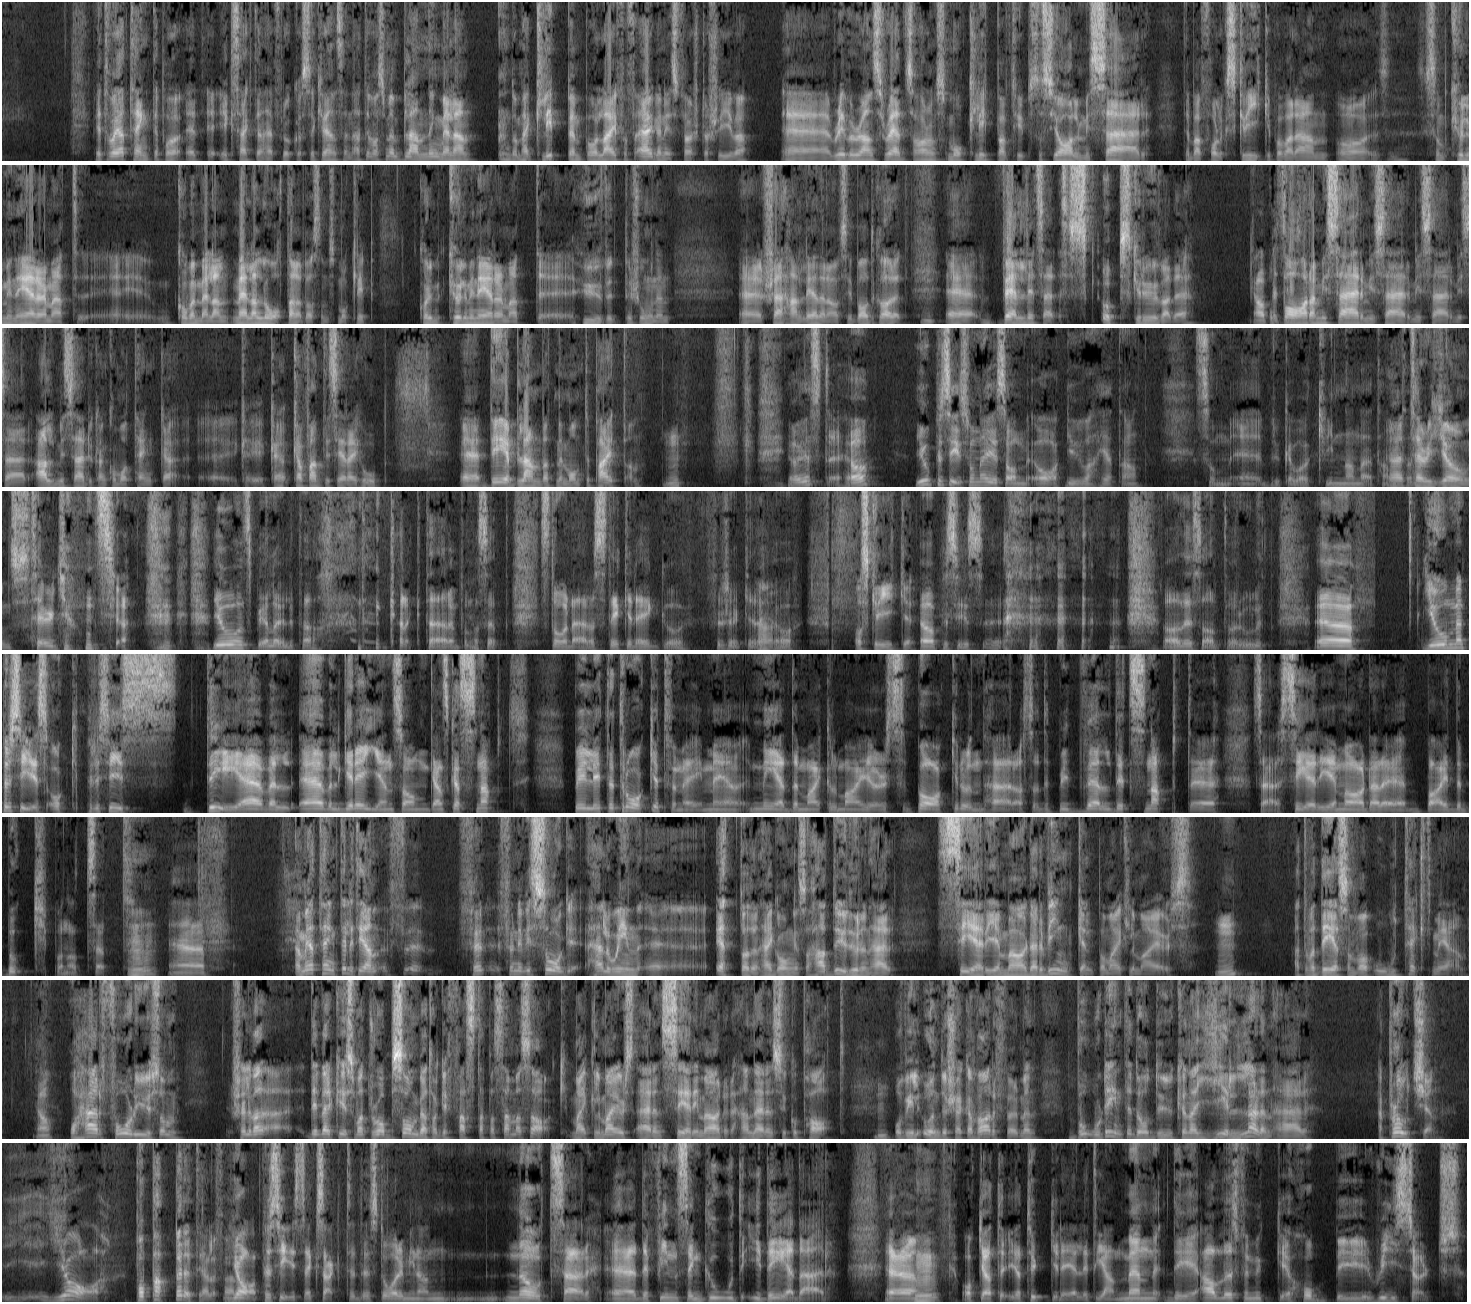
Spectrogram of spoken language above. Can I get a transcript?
Vet du vad jag tänkte på eh, exakt den här frukostsekvensen? Att det var som en blandning mellan de här klippen på Life of Agonys första skiva. Eh, River Runs Red så har de små klipp av typ social misär. Där bara folk skriker på varann och som kulminerar med att eh, kommer mellan, mellan låtarna då som små klipp. Kulminerar med att eh, huvudpersonen eh, skär handlederna av sig i badkaret. Eh, väldigt så här, sk- uppskruvade. Ja, Och bara misär, misär, misär, misär. All misär du kan komma och tänka eh, kan- kan, fantisera ihop. Eh, Det är blandat med Monty Python. Ja, just det. Ja, jo, precis. Hon är ju som, ja, gud, vad heter han? Som eh, brukar vara kvinnan där, Eh, tanten. Terry Jones. Terry Jones, ja. Jo, hon spelar ju lite av den karaktären på något sätt. Står där och steker ägg och försöker. Ja. Ja, Och skriker. ja precis. ja, det är sant, vad roligt. Eh, jo, men precis. Och precis det är väl, är väl grejen som ganska snabbt blir lite tråkigt för mig med, med Michael Myers bakgrund här. Alltså det blir väldigt snabbt eh, så här, seriemördare by the book på något sätt. Eh, Ja, men jag tänkte lite grann. För, för, när vi såg Halloween 1 då den här gången så hade ju du den här seriemördarvinkeln på Michael Myers. Att det var det som var otäckt med han. ja. Och här får du ju som Själva, det verkar ju som att Rob Zombie har tagit fasta på samma sak. Michael Myers är en seriemördare, han är en psykopat. Och vill undersöka varför. Men borde inte då du kunna gilla den här approachen? Ja, På pappret i alla fall. ja, precis, exakt. Det står i mina notes här. Eh, det finns en god idé där. Eh, Och jag, jag tycker det är lite grann, men det är alldeles för mycket hobby-research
